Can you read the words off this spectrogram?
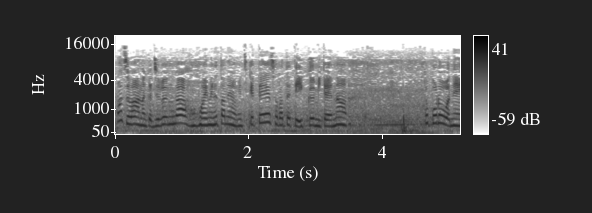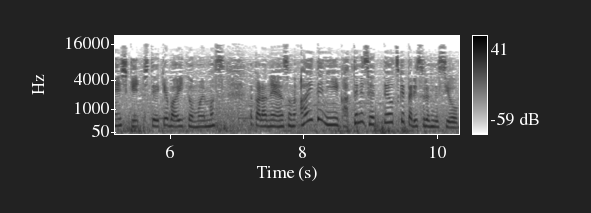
まずはなんか自分が微笑みの種を見つけて育てていくみたいなところをね意識していけばいいと思います。だからねその相手に勝手に設定をつけたりするんですよ。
